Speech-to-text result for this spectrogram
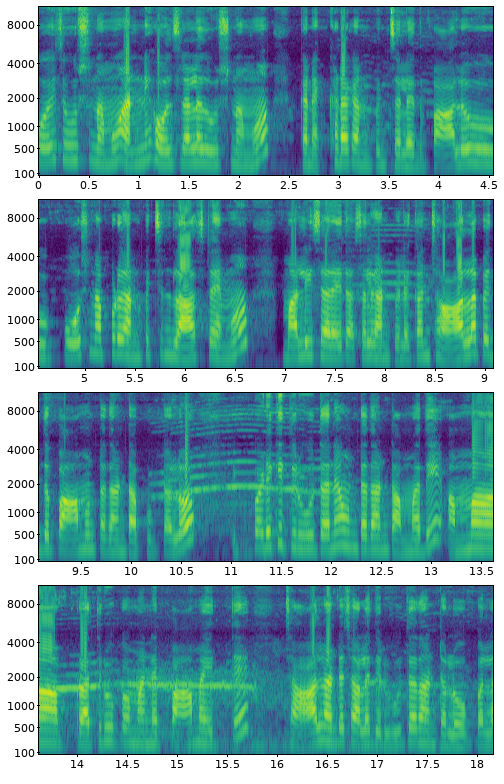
పోయి చూసినాము అన్ని హోల్సేల్లో చూసినాము. కానీ ఎక్కడ కనిపించలేదు. పాలు పోసినప్పుడు కనిపించింది లాస్ట్ టైము మళ్ళీ ఈసారి అయితే అసలు కనిపించలేదు. కానీ చాలా పెద్ద పాము ఉంటుందంట ఆ పుట్టలో. ఇప్పటికీ తిరుగుతూనే ఉంటుందంట అమ్మది. అమ్మ ప్రతిరూపం అనే పాము అయితే చాలా అంటే చాలా తిరుగుతుందంట లోపల.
